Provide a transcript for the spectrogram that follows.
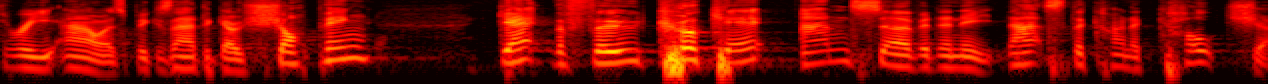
three hours because I had to go shopping, get the food, cook it, and serve it and eat. That's the kind of culture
